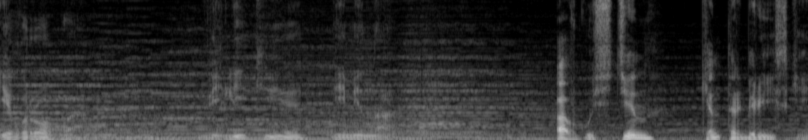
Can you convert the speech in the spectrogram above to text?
Европа. Великие имена. Августин Кентерберийский.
